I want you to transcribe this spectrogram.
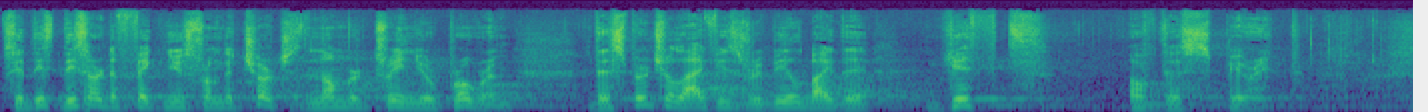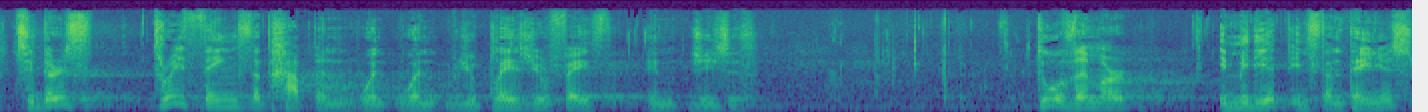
See, this, these are the fake news from the church. It's number three in your program. The spiritual life is revealed by the gifts of the Spirit. See, there's three things that happen when, when you place your faith in Jesus. Two of them are immediate, instantaneous.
